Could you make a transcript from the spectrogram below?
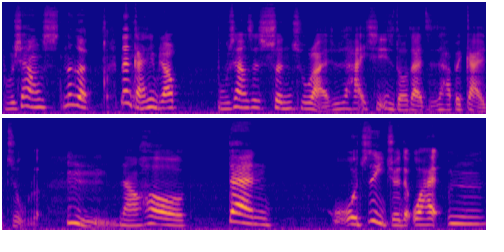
不像是那个，那感性比较不像是生出来，就是它其实一直都在，只是它被盖住了。嗯，然后但我自己觉得我还嗯，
